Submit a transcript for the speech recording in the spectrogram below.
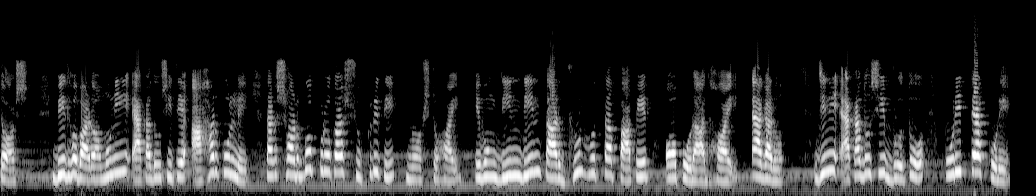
দশ। বিধবা রমণী একাদশীতে আহার করলে তার সর্বপ্রকার সুকৃতি নষ্ট হয় এবং দিন দিন তার ভ্রূণ হত্যা পাপের অপরাধ হয়। এগারো। যিনি একাদশী ব্রত পরিত্যাগ করে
